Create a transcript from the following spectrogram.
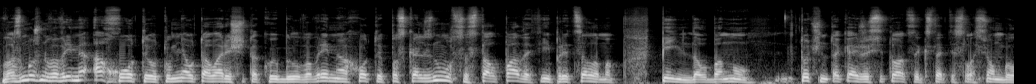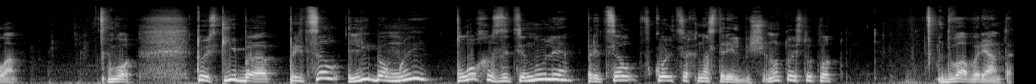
Возможно, во время охоты, вот у меня у товарища такой был, во время охоты поскользнулся, стал падать и прицелом об пень долбанул. Точно такая же ситуация, кстати, с лосем была. Вот. То есть, либо прицел, либо мы плохо затянули прицел в кольцах на стрельбище. Ну, то есть, тут вот два варианта.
